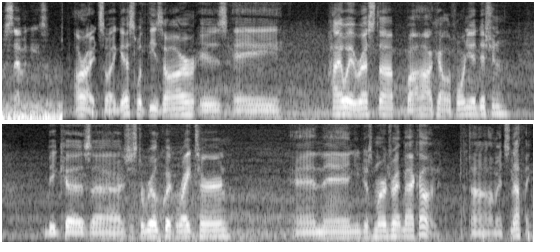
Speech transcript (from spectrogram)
70s. All right, so I guess what these are is a highway rest stop Baja California edition because uh, it's just a real quick right turn and then you just merge right back on. Um, it's nothing.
